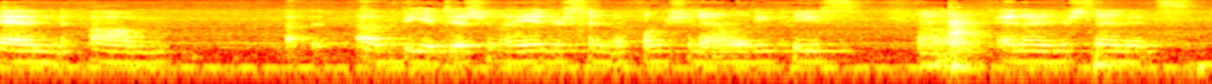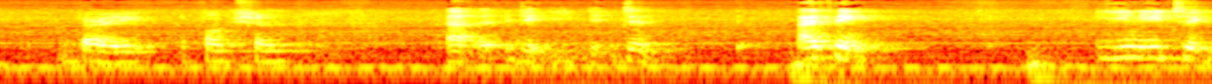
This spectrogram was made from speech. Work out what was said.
and um, uh, of the addition. I understand the functionality piece, um, and I understand it's very function. Uh, think you need to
